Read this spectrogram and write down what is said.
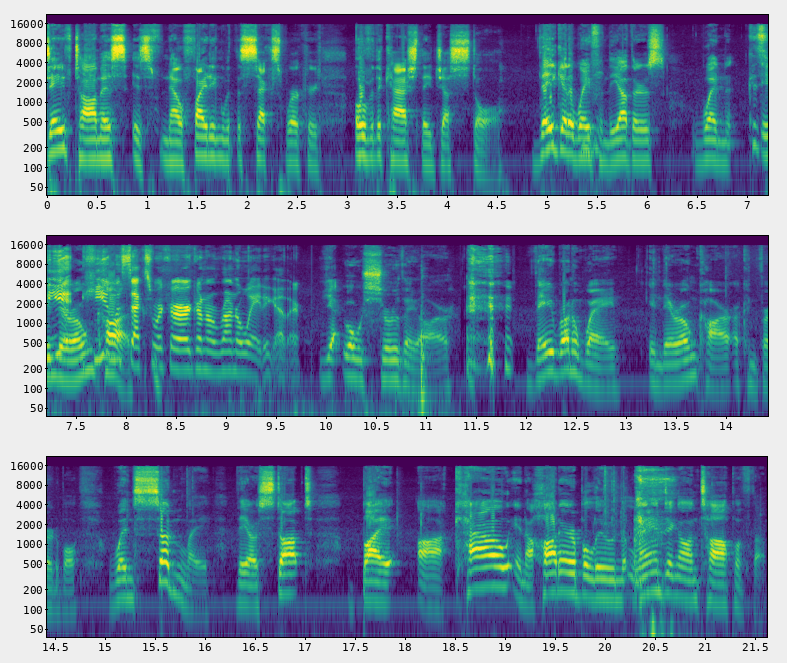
Dave Thomas is now fighting with the sex worker over the cash they just stole. They get away mm-hmm. from the others when in he, their own car, he car. and the sex worker are gonna run away together. Yeah, well, sure they are. they run away. in their own car, a convertible, when suddenly they are stopped by a cow in a hot air balloon landing on top of them.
